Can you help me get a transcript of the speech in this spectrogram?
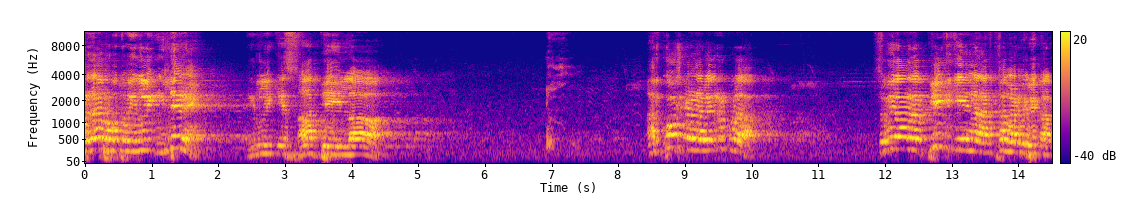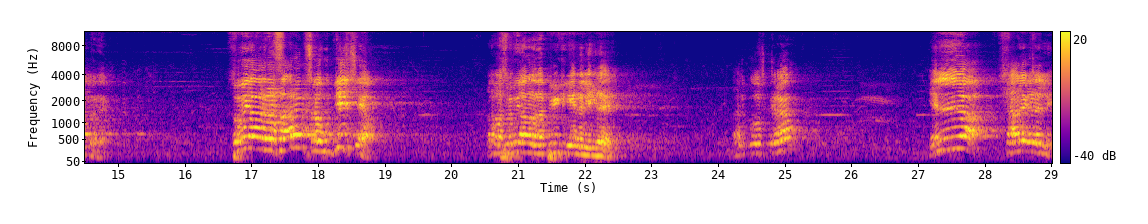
ಪ್ರಜಾಪ್ರಭುತ್ವ ಇರ್ಲಿ ಇದ್ದೇನೆ ಇರ್ಲಿಕ್ಕೆ ಸಾಧ್ಯ ಇಲ್ಲ ಅದಕ್ಕೋಸ್ಕರ ನಾವೆಲ್ಲರೂ ಕೂಡ ಸಂವಿಧಾನದ ಪೀಠಿಕೆಯನ್ನ ಅರ್ಥ ಮಾಡಬೇಕಾಗ್ತದೆ ಸಂವಿಧಾನದ ಸಾರಾಂಶದ ಉದ್ದೇಶ ನಮ್ಮ ಸಂವಿಧಾನದ ಪೀಠಿಕೆಯಲ್ಲಿ ಇದೆ. ಅದಕ್ಕೋಸ್ಕರ ಎಲ್ಲ ಶಾಲೆಗಳಲ್ಲಿ,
